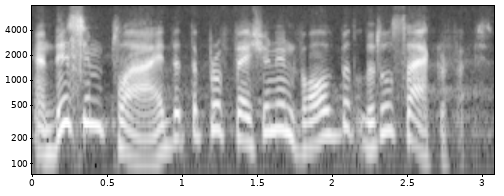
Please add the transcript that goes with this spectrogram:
and this implied that the profession involved but little sacrifice.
